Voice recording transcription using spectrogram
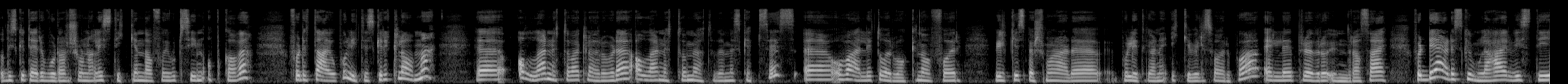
å, diskutere hvordan journalistikken da får gjort sin oppgave. For dette er jo politisk reklame. Eh, alle er nødt til å være klar over det. Alle er nødt til å møte det med skepsis og være litt årvåken overfor hvilke spørsmål er det politikerne ikke vil svare på, eller prøver å unndra seg. For det er det skumle her. Hvis de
